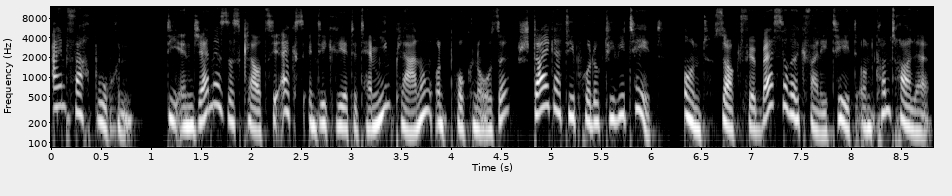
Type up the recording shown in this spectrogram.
einfach buchen. Die in Genesis Cloud CX integrierte Terminplanung und Prognose steigert die Produktivität und sorgt für bessere Qualität und Kontrolle.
